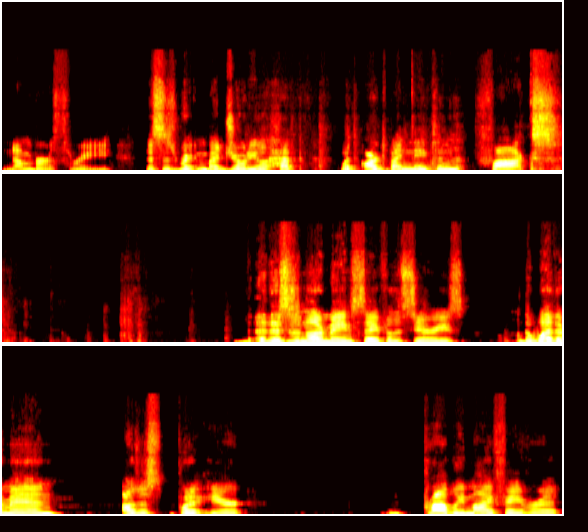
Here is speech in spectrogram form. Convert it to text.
Number 3. This is written by Jody LeHeup with art by Nathan Fox. This is another mainstay for the series. The Weatherman, I'll just put it here, probably my favorite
